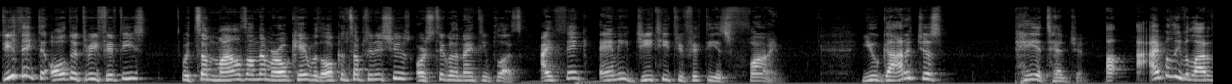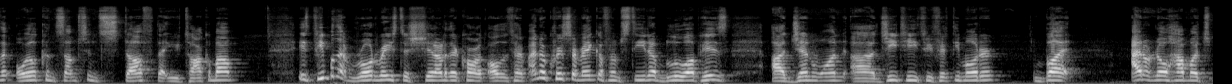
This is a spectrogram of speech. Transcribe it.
Do you think the older 350s with some miles on them are okay with oil consumption issues or stick with a 19 plus? I think any GT350 is fine. You got to just pay attention. Uh, I believe a lot of the oil consumption stuff that you talk about is people that road race the shit out of their cars all the time. I know Chris Cervenka from Steeda blew up his uh, Gen 1 uh, GT350 motor, but I don't know how much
